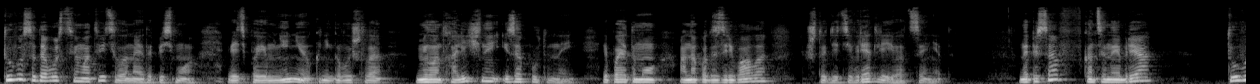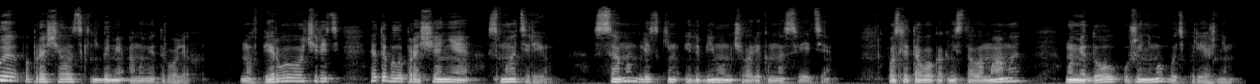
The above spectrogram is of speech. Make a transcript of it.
Тува с удовольствием ответила на это письмо, ведь, по ее мнению, книга вышла меланхоличной и запутанной, и поэтому она подозревала, что дети вряд ли ее оценят. Написав в конце ноября, Тува попрощалась с книгами о мумитролях. Но в первую очередь это было прощание с матерью, самым близким и любимым человеком на свете. После того, как не стало мамы, Мумидол уже не мог быть прежним.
